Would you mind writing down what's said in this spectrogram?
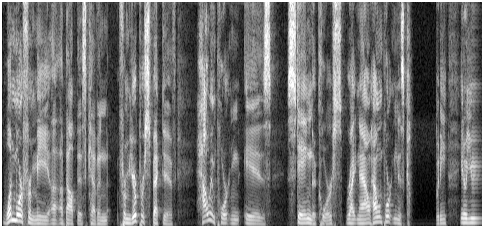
One more from me uh, about this, Kevin. From your perspective, how important is staying the course right now? How important is continuity? You know, you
